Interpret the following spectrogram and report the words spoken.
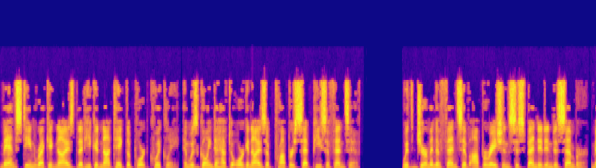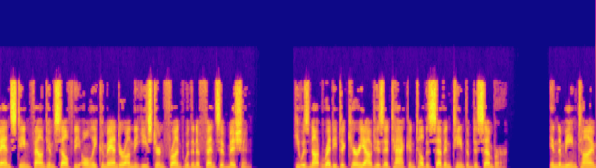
Manstein recognized that he could not take the port quickly, and was going to have to organize a proper set-piece offensive. With German offensive operations suspended in December, Manstein found himself the only commander on the Eastern Front with an offensive mission. He was not ready to carry out his attack until 17 December. In the meantime,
